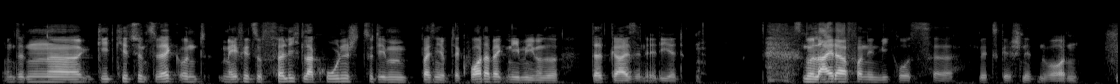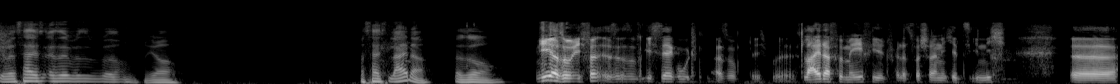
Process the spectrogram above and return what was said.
Und dann äh, geht Kitchens weg und Mayfield so völlig lakonisch zu dem, weiß nicht, ob der Quarterback neben ihm und so, that guy's an idiot. Ist nur leider von den Mikros äh, mitgeschnitten worden. Ja. Was heißt, also, ja. Was heißt leider? Also, Nee, also ich fand es ist wirklich sehr gut. Also ich leider für Mayfield, weil das wahrscheinlich jetzt ihn nicht äh,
